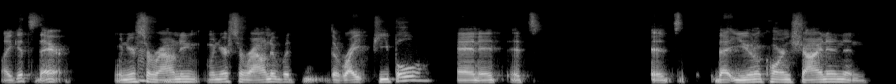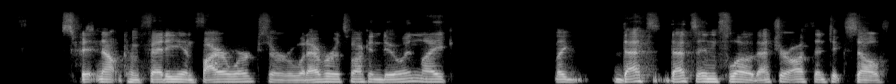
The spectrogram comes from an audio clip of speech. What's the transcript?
like it's there when you're mm-hmm. surrounding when you're surrounded with the right people and it it's it's that unicorn shining and spitting out confetti and fireworks or whatever it's fucking doing like like that's that's in flow. That's your authentic self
